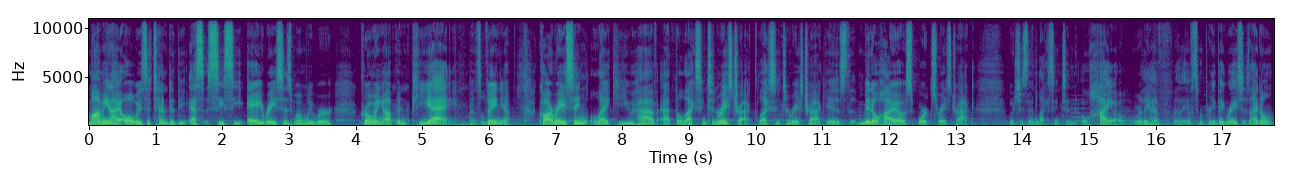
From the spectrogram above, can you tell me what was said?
Mommy and I always attended the SCCA races when we were growing up in PA, Pennsylvania. Car racing like you have at the Lexington racetrack. Lexington racetrack is the Mid Ohio Sports Racetrack, which is in Lexington, Ohio, where they have they have some pretty big races. I don't,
